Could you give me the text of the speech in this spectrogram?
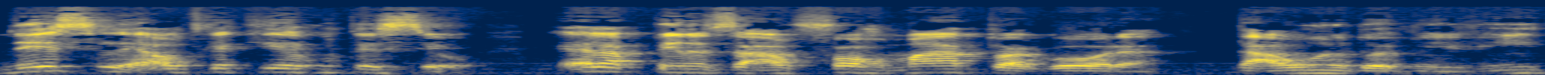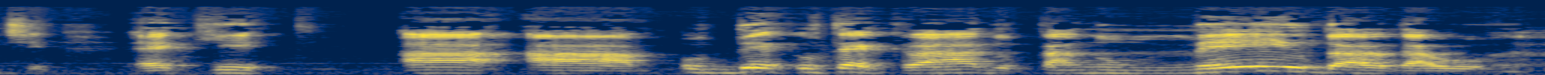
Nesse layout, o que, é que aconteceu? Ela apenas, ah, o formato agora da urna 2020 é que a, a, o, de, o teclado está no meio da, da urna,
